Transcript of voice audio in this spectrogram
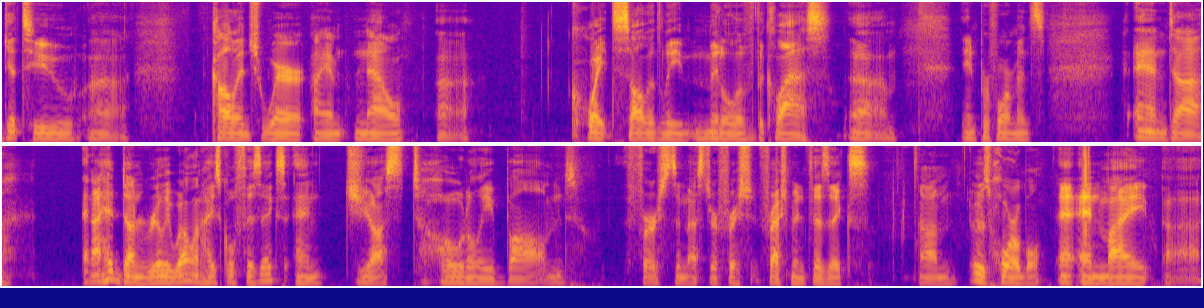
get to uh, college where i am now uh, quite solidly middle of the class um, in performance and and I had done really well in high school physics and just totally bombed first semester fresh, freshman physics. Um, it was horrible, and, and my uh,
